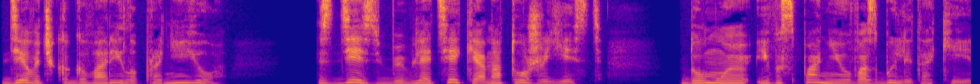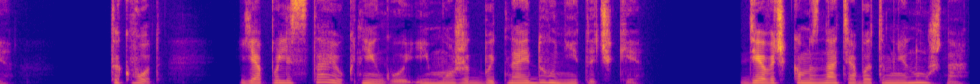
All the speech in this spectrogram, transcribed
Девочка говорила про нее. Здесь, в библиотеке, она тоже есть. Думаю, и в Испании у вас были такие. Так вот, я полистаю книгу и, может быть, найду ниточки. Девочкам знать об этом не нужно.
